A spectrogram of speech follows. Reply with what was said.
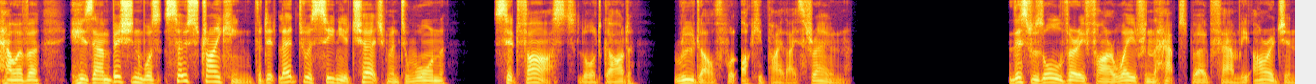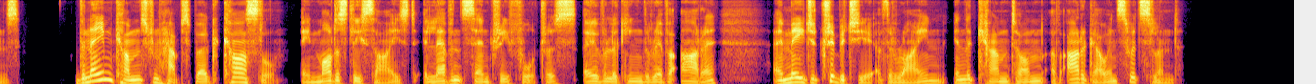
However, his ambition was so striking that it led to a senior churchman to warn, Sit fast, Lord God, Rudolf will occupy thy throne. This was all very far away from the Habsburg family origins. The name comes from Habsburg Castle, a modestly sized 11th century fortress overlooking the river Aare, a major tributary of the Rhine in the canton of Aargau in Switzerland.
